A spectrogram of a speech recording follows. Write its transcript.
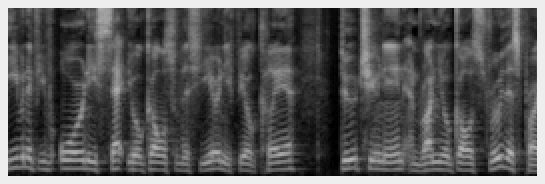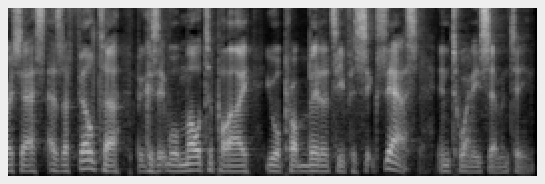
Even if you've already set your goals for this year and you feel clear, do tune in and run your goals through this process as a filter because it will multiply your probability for success in 2017.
